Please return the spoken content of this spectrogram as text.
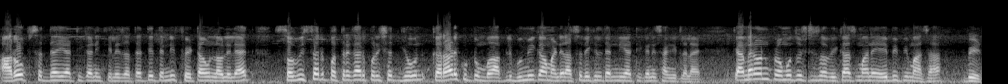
आरोप सध्या या ठिकाणी केले जातात ते त्यांनी फेटाळून लावलेले आहेत. सविस्तर पत्रकार परिषद घेऊन कराड कुटुंब आपली भूमिका मांडेल असं देखील त्यांनी या ठिकाणी सांगितलेलं आहे. कॅमेरामन प्रमोद जोशीसह विकास माने एबीपी माझा बीड.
